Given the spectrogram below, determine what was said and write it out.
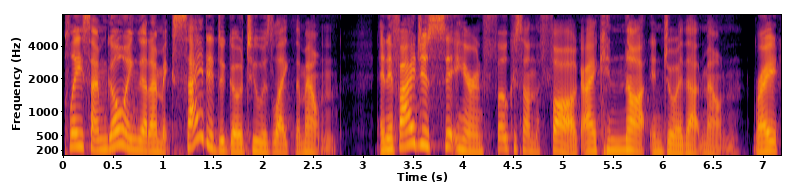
place I'm going that I'm excited to go to is like the mountain. And if I just sit here and focus on the fog, I cannot enjoy that mountain, right?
